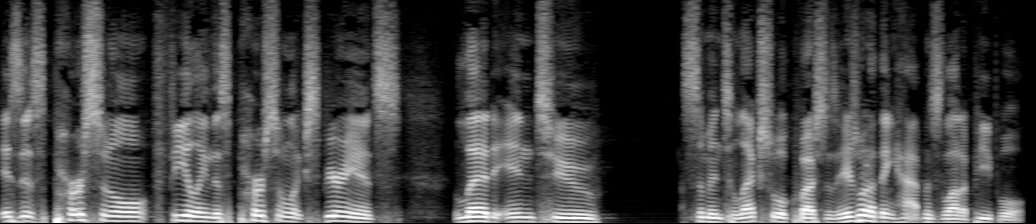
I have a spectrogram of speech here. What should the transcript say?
is this personal feeling, this personal experience led into some intellectual questions. And here's what I think happens to a lot of people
